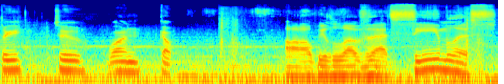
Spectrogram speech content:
Three, two, one, go. oh we love that seamless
